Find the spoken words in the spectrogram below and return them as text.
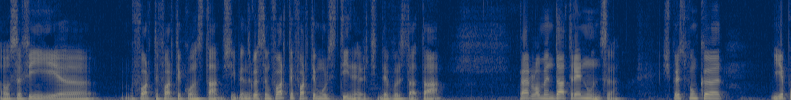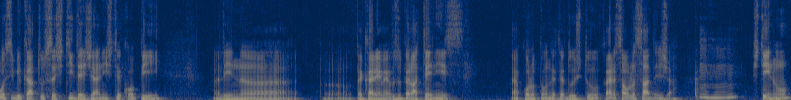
o să fii foarte, foarte constant. Și pentru că sunt foarte, foarte mulți tineri de vârsta ta care la un moment dat renunță. Și presupun că e posibil ca tu să știi deja niște copii din, uh, uh, pe care i-ai mai văzut pe la tenis, pe acolo pe unde te duci tu, care s-au lăsat deja. Uh-huh. Știi, nu?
